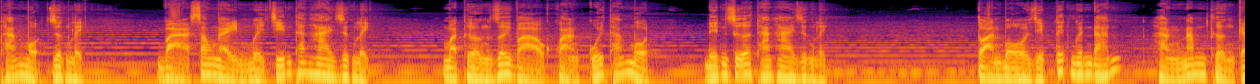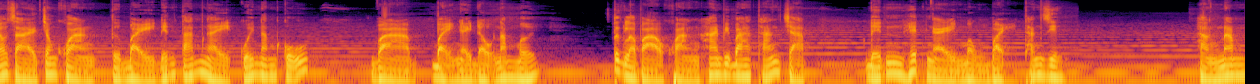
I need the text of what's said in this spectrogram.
tháng 1 dương lịch và sau ngày 19 tháng 2 dương lịch mà thường rơi vào khoảng cuối tháng 1 đến giữa tháng 2 dương lịch. Toàn bộ dịp Tết Nguyên Đán hàng năm thường kéo dài trong khoảng từ 7 đến 8 ngày cuối năm cũ và 7 ngày đầu năm mới, tức là vào khoảng 23 tháng Chạp đến hết ngày mùng 7 tháng Giêng. Hàng năm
